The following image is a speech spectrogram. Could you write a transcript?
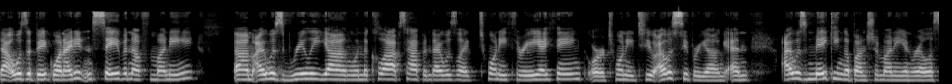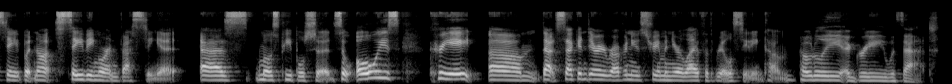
That was a big one. I didn't save enough money. Um, I was really young when the collapse happened. I was like 23, I think, or 22. I was super young and I was making a bunch of money in real estate, but not saving or investing it as most people should. So always create um, that secondary revenue stream in your life with real estate income. Totally agree with that.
